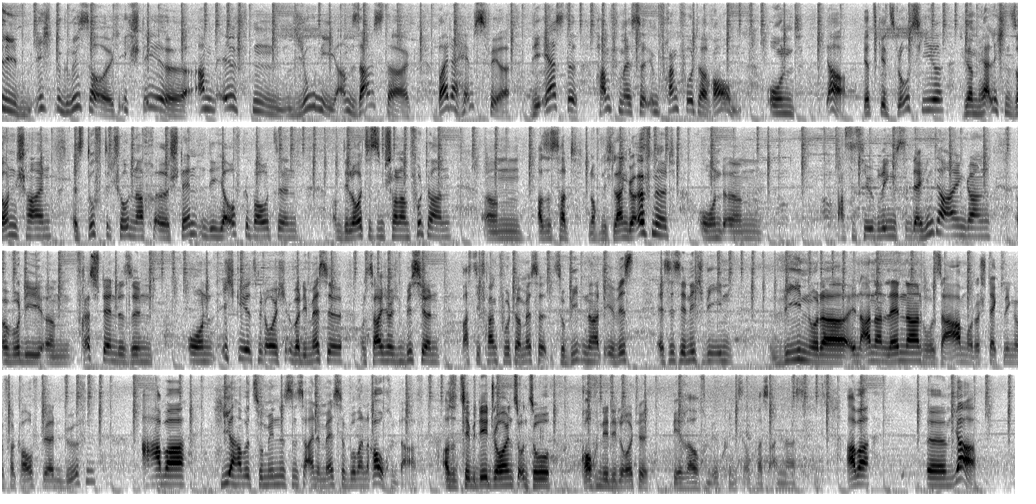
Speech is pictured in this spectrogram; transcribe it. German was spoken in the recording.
Lieben, ich begrüße euch. Ich stehe am 11. Juni, am Samstag, bei der Hemsfair, die erste Hanfmesse im Frankfurter Raum. Und ja, jetzt geht's los hier. Wir haben herrlichen Sonnenschein. Es duftet schon nach äh, Ständen, die hier aufgebaut sind. Die Leute sind schon am Futtern. Ähm, also es hat noch nicht lang geöffnet. Und ähm, das ist hier übrigens der Hintereingang, äh, wo die ähm, Fressstände sind. Und ich gehe jetzt mit euch über die Messe und zeige euch ein bisschen, was die Frankfurter Messe zu bieten hat. Ihr wisst, es ist hier nicht wie in Wien oder in anderen Ländern, wo Samen oder Stecklinge verkauft werden dürfen. Aber hier haben wir zumindest eine Messe, wo man rauchen darf. Also CBD-Joints und so rauchen hier die Leute. Wir rauchen übrigens auch was anderes. Aber ähm, ja,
